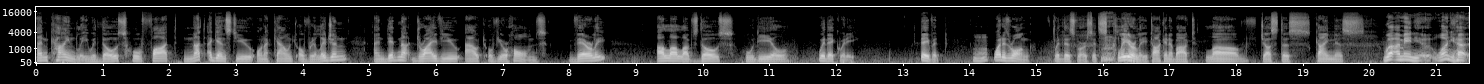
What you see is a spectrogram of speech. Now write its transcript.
and kindly with those who fought not against you on account of religion and did not drive you out of your homes. Verily, Allah loves those who deal with equity. David, Mm-hmm. what is wrong with this verse? It's clearly talking about love, justice, kindness. Well, I mean, one, you have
